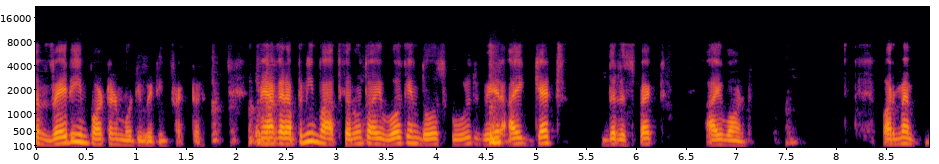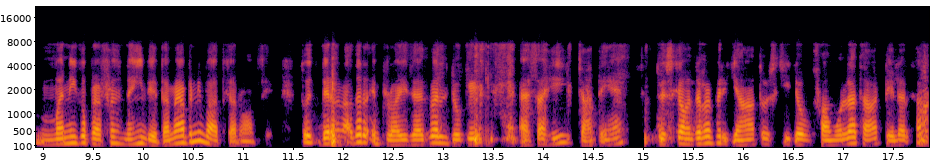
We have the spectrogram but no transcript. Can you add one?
the very important motivating factor मैं अगर अपनी बात करूँ तो आई वर्क इन दो schools where I get the respect I want और मैं मनी को प्रेफरेंस नहीं देता, मैं अपनी बात कर रहा हूँ आपसे। तो there are other employees as well जो कि ऐसा ही चाहते हैं। तो इसका मतलब है फिर यहाँ तो इसकी जो फार्मूला था टेलर का,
